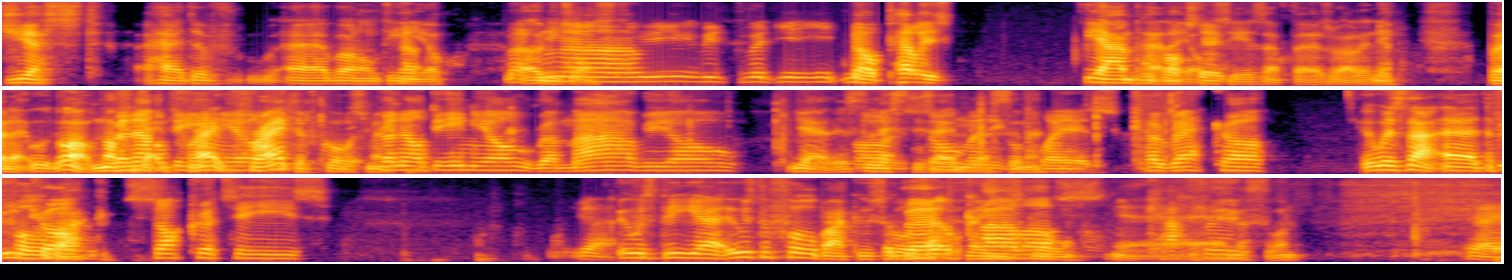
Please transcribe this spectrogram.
just ahead of uh, Ronaldinho. But only no, you, you, you, you, no, Pele's Yeah, and Pele obviously is up there as well, isn't he? But uh, well, not forgetting Fred, Ronaldinho, Fred, of course, mate. Ronaldinho, Romario. yeah, this Oh, list is so many endless, it? players. Correca, Who was that? Uh, the Deco, fullback. Socrates. Yeah. It was the uh, it was the fullback who scored Roberto that famous goal. Yeah, Cafu. that's the one. Yeah,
